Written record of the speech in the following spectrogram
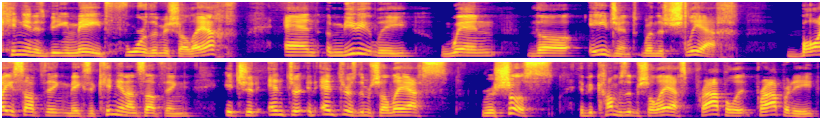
kinyan is being made for the mishalech, and immediately when the agent, when the shliach buys something, makes a kinyan on something, it should enter. It enters the mishalech's rishus. It becomes the mishalech's property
